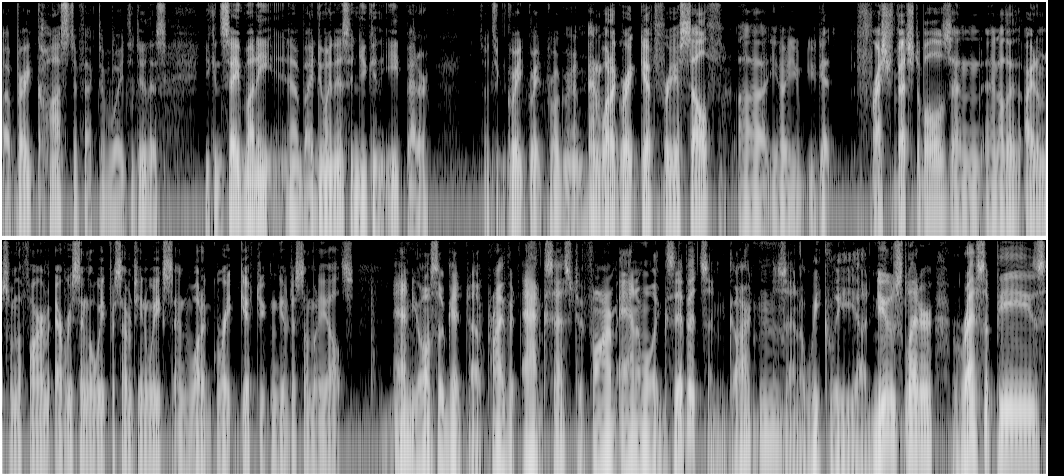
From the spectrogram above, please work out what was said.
a very cost effective way to do this. You can save money uh, by doing this, and you can eat better. So it's a great, great program. And what a great gift for yourself. Uh, you know, you, you get fresh vegetables and, and other items from the farm every single week for 17 weeks. And what a great gift you can give to somebody else. And you also get uh, private access to farm animal exhibits and gardens, and a weekly uh, newsletter, recipes,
